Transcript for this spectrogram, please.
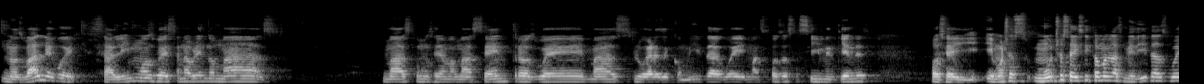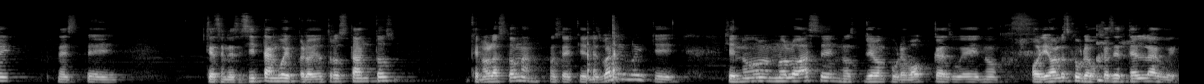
nos vale, güey. Salimos, güey, están abriendo más, más, ¿cómo se llama? Más centros, güey, más lugares de comida, güey, más cosas así, ¿me entiendes? O sea, y, y muchas, muchos ahí sí toman las medidas, güey, este, que se necesitan, güey, pero hay otros tantos que no las toman. O sea, que les vale, güey, que, que no, no lo hacen, no llevan cubrebocas, güey, no, o llevan los cubrebocas de tela, güey.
